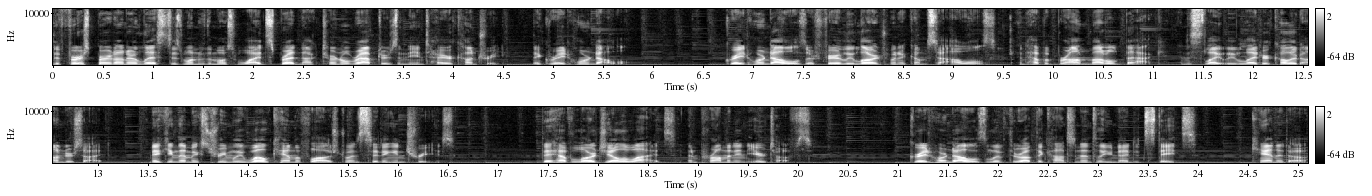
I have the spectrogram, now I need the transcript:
The first bird on our list is one of the most widespread nocturnal raptors in the entire country, the great horned owl. Great horned owls are fairly large when it comes to owls and have a brown mottled back and a slightly lighter colored underside, making them extremely well camouflaged when sitting in trees. They have large yellow eyes and prominent ear tufts. Great horned owls live throughout the continental United States, Canada,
